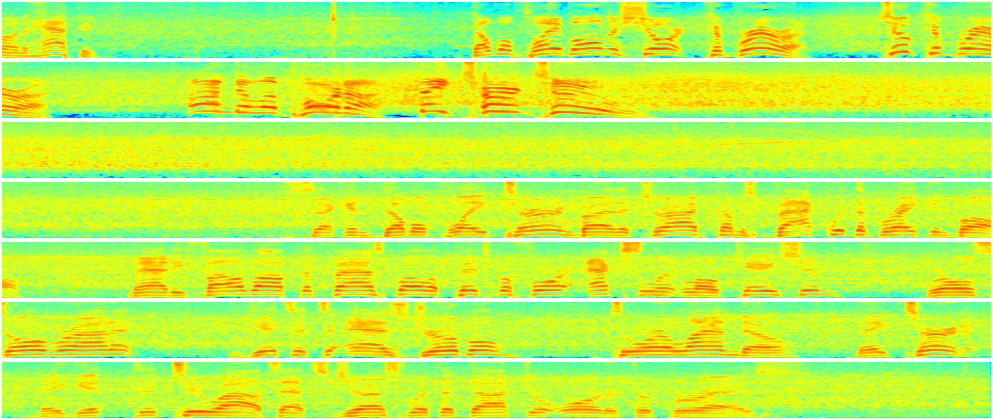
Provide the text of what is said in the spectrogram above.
unhappy. Double play ball to short. Cabrera to Cabrera. On to Laporta. They turn two. Second double play turn by the Tribe comes back with the breaking ball. Maddie fouled off the fastball a pitch before. Excellent location. Rolls over on it. Gets it to Asdrubal to Orlando. They turn it. They get the two outs. That's just what the doctor ordered for Perez.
